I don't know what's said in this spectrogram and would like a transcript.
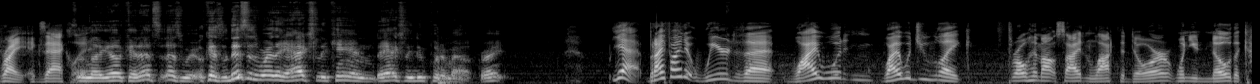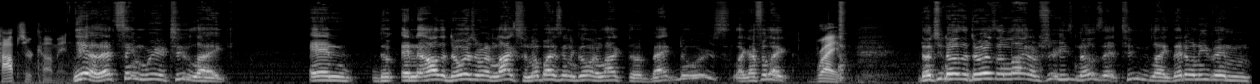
Right, So exactly. like, okay, that's that's weird. Okay, so this is where they actually can. They actually do put him out, right? yeah, but I find it weird that why wouldn't why would you like throw him outside and lock the door when you know the cops are coming? Yeah, that seemed weird too. Like, and the and all the doors are unlocked, so nobody's gonna go and lock the back doors. Like, I feel like, Right. don't you know the doors unlocked? I'm sure he knows that too. Like, they don't even.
